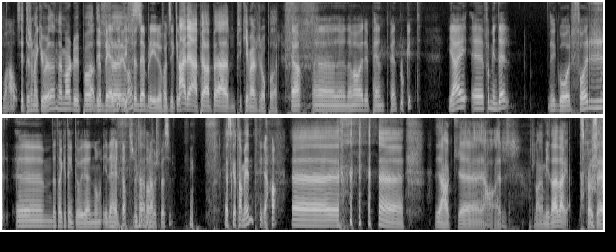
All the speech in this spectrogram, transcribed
Wow. Sitter som en kule, den. Hvem har du på Ja, det diff, bedre Jonas? diff enn det blir det jo faktisk ikke. Da. Nei, det er, er Kim er helt rå på der. Ja, eh, den var pent, pent plukket. Jeg, eh, for min del, vi går for eh, Dette har jeg ikke tenkt over gjennom i det hele tatt, så du kan ta først, Wessel. Jeg skal ta min. Ja. Uh, jeg har ikke Jeg har laga middag i dag, ja. Skal vi se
